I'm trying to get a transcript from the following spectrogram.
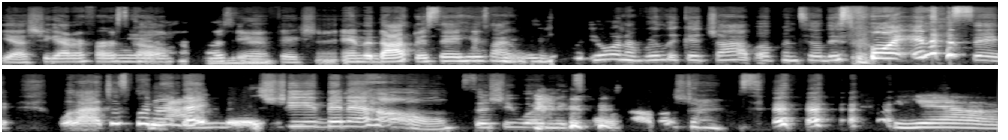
yeah, she got her first yeah. call, her 1st mm-hmm. ear infection. And the doctor said, he was like, well, mm-hmm. you were doing a really good job up until this point. And I said, well, I just put her in daycare. She had been at home, so she wasn't exposed to all those germs. yeah.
